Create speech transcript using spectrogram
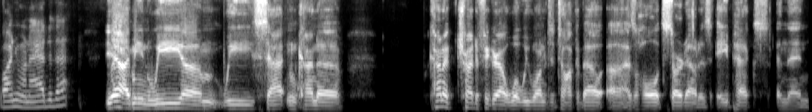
Vaughn, you want to add to that? Yeah, I mean, we um, we sat and kind of kind of tried to figure out what we wanted to talk about uh, as a whole. It started out as Apex, and then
